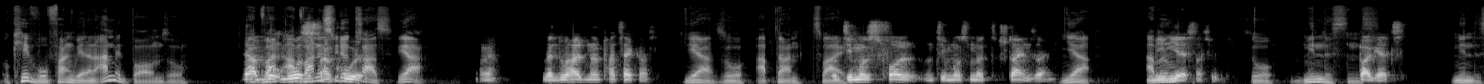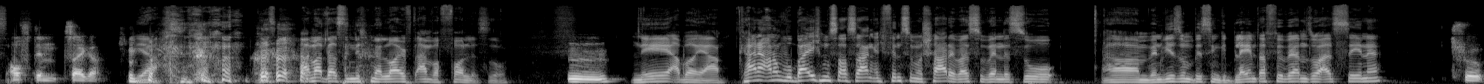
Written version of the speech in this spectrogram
okay, wo fangen wir denn an mit Ballen so? Ja, ab wo, wann, wo ab ist wann ist wieder cool? krass? Ja, Ja. Wenn du halt eine Patek hast. ja, so, ab dann, zwei. Und die muss voll und die muss mit Stein sein. ja, aber BBS natürlich. so, mindestens. Baguettes. Mindestens. Auf dem Zeiger. Ja. das, einmal, dass sie nicht mehr läuft, einfach voll ist so. Mhm. Nee, aber ja. Keine Ahnung, wobei ich muss auch sagen, ich finde es immer schade, weißt du, wenn das so, ähm, wenn wir so ein bisschen geblamed dafür werden, so als Szene. True.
